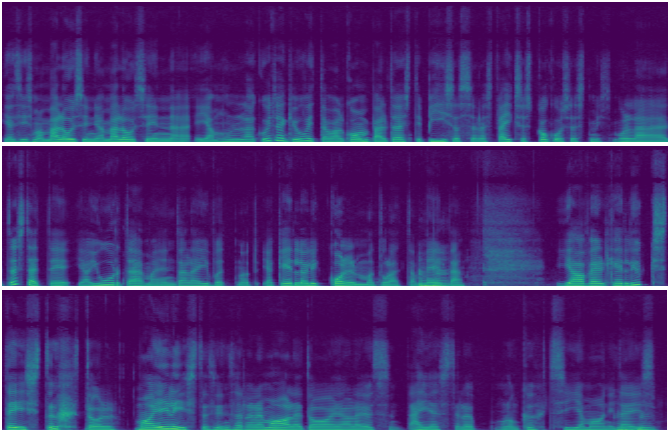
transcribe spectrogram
ja siis ma mälusin ja mälusin ja mulle kuidagi huvitaval kombel tõesti piisas sellest väiksest kogusest, mis mulle tõsteti ja juurde ma endale ei võtnud ja kell oli kolm, ma tuletan mm -hmm. meelde ja veel kell üksteist õhtul ma helistasin sellele maaletoojale ja ütlesin täiesti lõpp, mul on kõht siiamaani täis mm. -hmm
